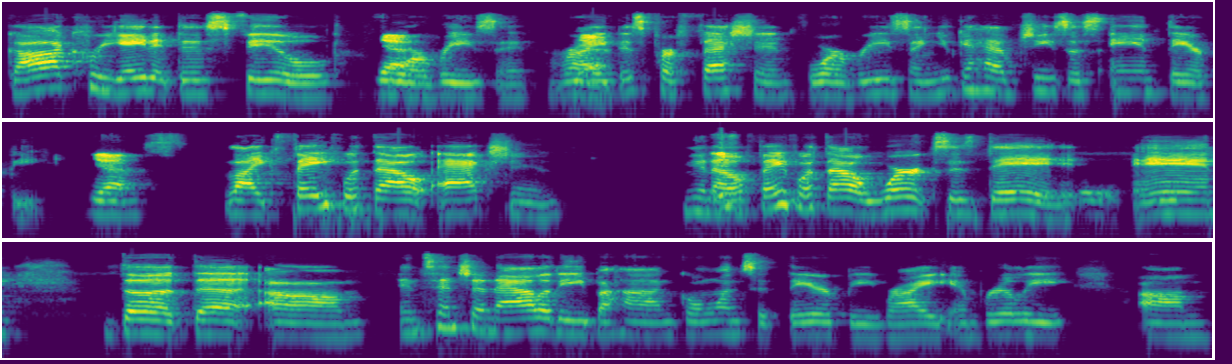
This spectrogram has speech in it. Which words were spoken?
God created this field yeah. for a reason, right? Yeah. This profession for a reason. You can have Jesus and therapy. Yes. Like faith without action, you know, faith without works is dead. And the the um, intentionality behind going to therapy, right, and really um,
